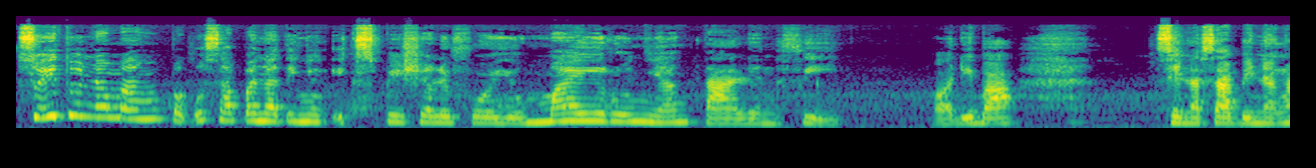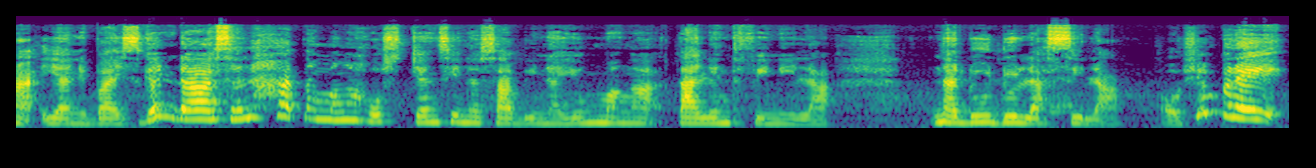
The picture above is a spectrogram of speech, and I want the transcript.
So ito namang pag-usapan natin yung especially for you, mayroon yang talent fee. O, di ba? Sinasabi na nga yan ni Vice Ganda, sa lahat ng mga host dyan sinasabi na yung mga talent fee nila, nadudulas sila. O, syempre,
